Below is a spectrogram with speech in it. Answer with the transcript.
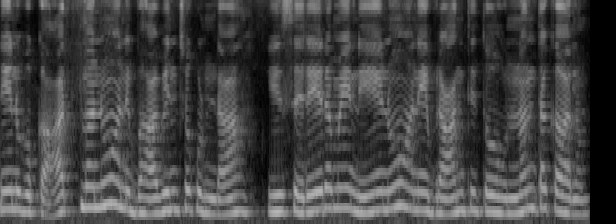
నేను ఒక ఆత్మను అని భావించకుండా ఈ శరీరమే నేను అనే భ్రాంతితో ఉన్నంతకాలం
